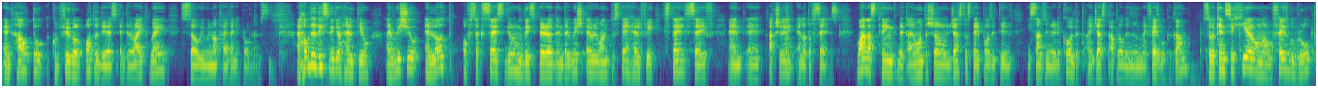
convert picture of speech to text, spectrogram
and how to configure AutoDS at the right way so we will not have any problems. I hope that this video helped you. I wish you a lot of success during this period and I wish everyone to stay healthy, stay safe and uh, actually a lot of sales. One last thing that I want to show you just to stay positive is something really cool that I just uploaded on my Facebook account. So you can see here on our Facebook group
